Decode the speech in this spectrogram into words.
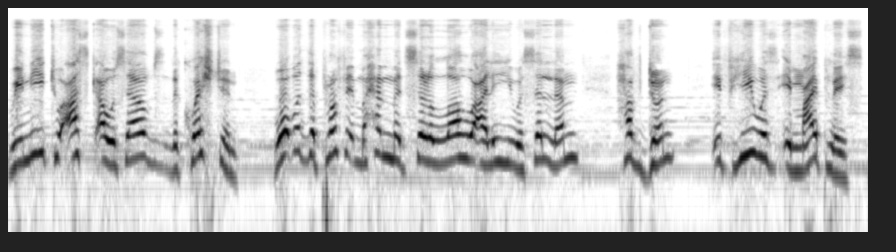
we need to ask ourselves the question, what would the Prophet Muhammad sallallahu alaihi wasallam have done if he was in my place?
